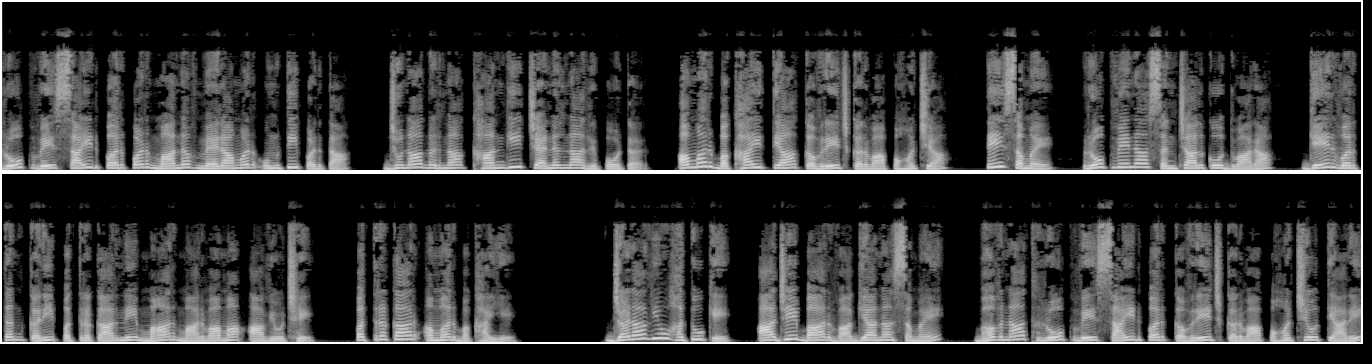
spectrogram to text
રોપ વે સાઇડ પર પણ માનવ મેરામણ ઉમટી પડતા જૂનાગઢના ખાનગી ચેનલના રિપોર્ટર અમર બખાઈ ત્યાં કવરેજ કરવા પહોંચ્યા. તે સમયે રોપવેના સંચાલકો દ્વારા ગેરવર્તન કરી પત્રકારને માર મારવામાં આવ્યો છે. પત્રકાર અમર બખાઈએ જણાવ્યું હતું કે, આજે બાર વાગ્યાના સમયે ભવનાથ રોપ વે સાઇડ પર કવરેજ કરવા પહોંચ્યો ત્યારે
